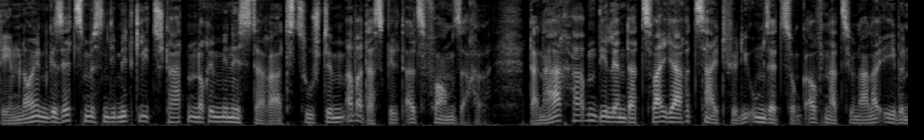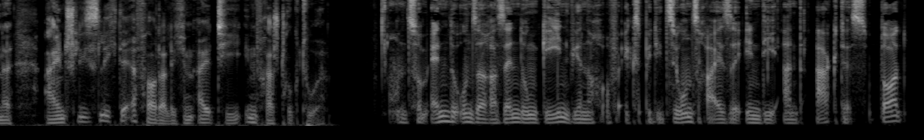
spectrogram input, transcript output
Dem neuen Gesetz müssen die Mitgliedstaaten noch im Ministerrat zustimmen, aber das gilt als Formsache. Danach haben die Länder zwei Jahre Zeit für die Umsetzung auf nationaler Ebene, einschließlich der erforderlichen IT-Infrastruktur. Und zum Ende unserer Sendung gehen wir noch auf Expeditionsreise in die Antarktis. Dort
